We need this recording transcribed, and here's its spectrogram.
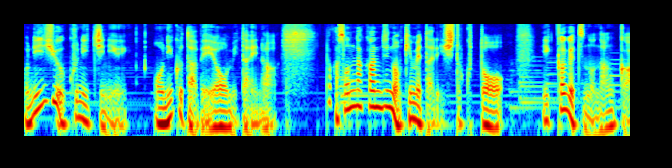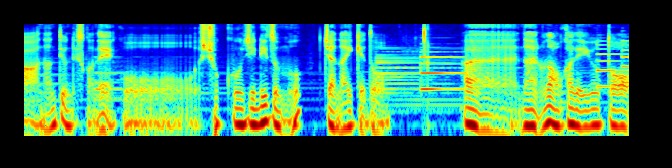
29日にお肉食べようみたいな、なんかそんな感じのを決めたりしとくと、1ヶ月のなんか、なんていうんですかね、こう、食事リズムじゃないけど、えーなんやろな、他で言うと、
